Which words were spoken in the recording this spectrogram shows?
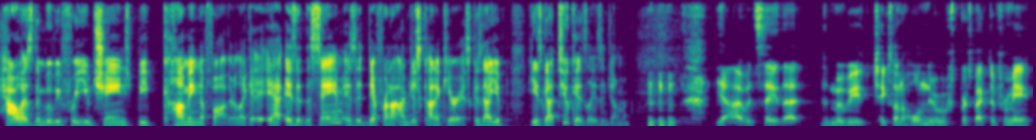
how has the movie for you changed becoming a father? Like, is it the same? Is it different? I'm just kind of curious because now you've he's got two kids, ladies and gentlemen. yeah, I would say that the movie takes on a whole new perspective for me.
